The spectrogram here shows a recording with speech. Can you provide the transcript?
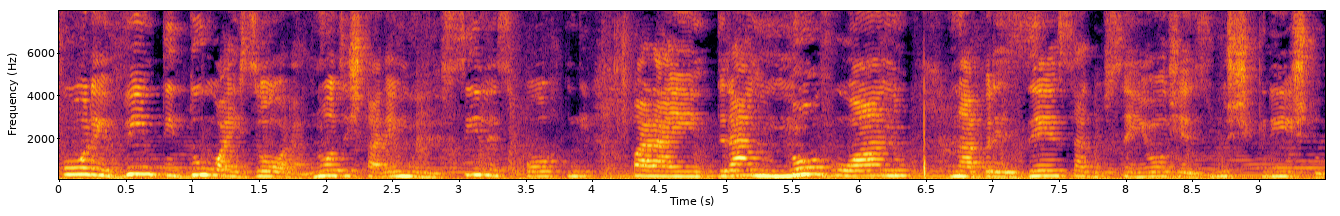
Forem 22 horas, nós estaremos no Cine Sporting para entrar no novo ano na presença do Senhor Jesus Cristo.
